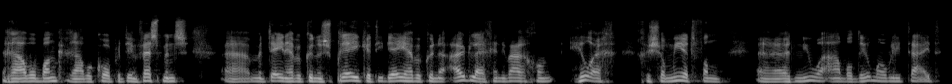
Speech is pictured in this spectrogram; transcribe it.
Rabobank, Rabo Corporate Investments, eh, meteen hebben kunnen spreken, het idee hebben kunnen uitleggen. En die waren gewoon heel erg gecharmeerd van het nieuwe aanbod deelmobiliteit.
